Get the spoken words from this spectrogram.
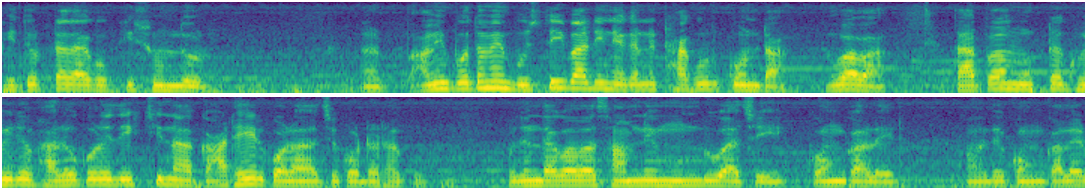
ভিতরটা দেখো কি সুন্দর। আর আমি প্রথমে বুঝতেই পারিনি এখানে ঠাকুর কোনটা। ও বাবা, তারপর মুখটা ঘুরে ভালো করে দেখছি না, কাঠের করা আছে কটা ঠাকুর। ওজন দেখো আবার সামনে মুন্ডু আছে কঙ্কালের, আমাদের কঙ্কালের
